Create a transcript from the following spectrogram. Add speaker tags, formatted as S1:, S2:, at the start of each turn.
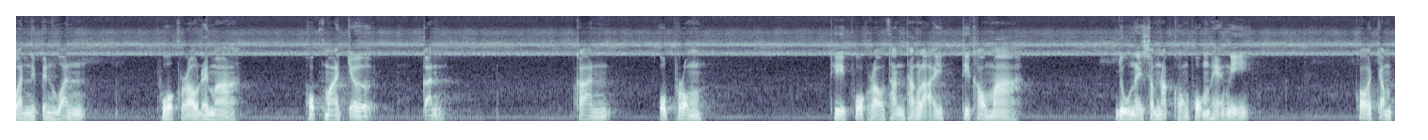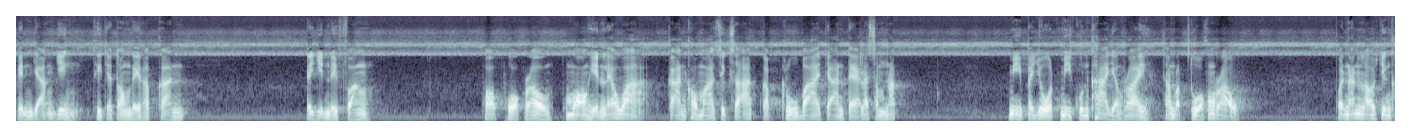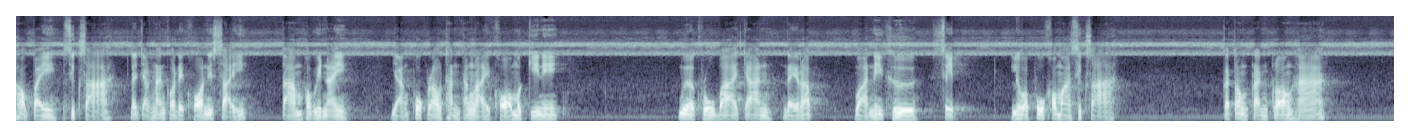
S1: วันนี้เป็นวันพวกเราได้มาพบมาเจอกัน การอบรม ที่พวกเราท่านทั้งหลายที่เข้ามา อยู่ในสำนักของผมแห่งนี้ ก็จำเป็นอย่างยิ่งที่จะต้องได้รับการ ได้ยินได้ฟัง เพราะพวกเรามองเห็นแล้วว่า การเข้ามาศึกษากับครูบาอาจารย์แต่ละสำนัก มีประโยชน์มีคุณค่าอย่างไรสำหรับตัวของเรา เพราะนั้นเราจึงเข้าไปศึกษา และจากนั้นก็ได้ขอนิสัยตามพระวินัยอย่างพวกเราท่านทั้งหลายขอเมื่อกี้นี้ เมื่อครูบาอาจารย์ได้รับว่านี่คือสิทธิ์หรือว่าผู้เข้ามาศึกษา ก็ต้องกลั่นกรองหา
